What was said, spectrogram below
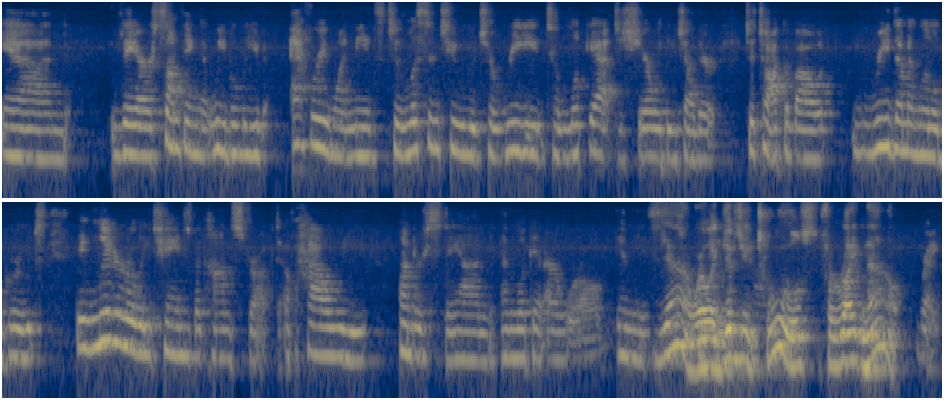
and they are something that we believe everyone needs to listen to, to read, to look at, to share with each other, to talk about, read them in little groups. They literally change the construct of how we understand and look at our world in these. Yeah, well, it gives you tools for right now. Right.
